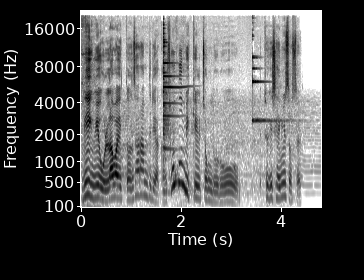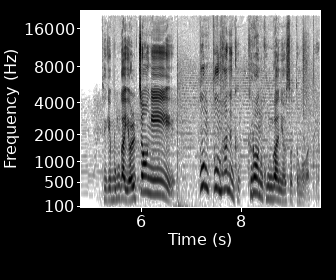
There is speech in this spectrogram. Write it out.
링 위에 올라와 있던 사람들이 약간 소금이 낄 정도로 되게 재밌었어요. 되게 뭔가 열정이 뿜뿜 하는 그, 그런 공간이었었던 것 같아요.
